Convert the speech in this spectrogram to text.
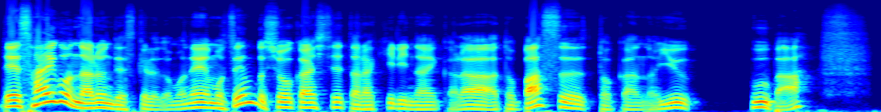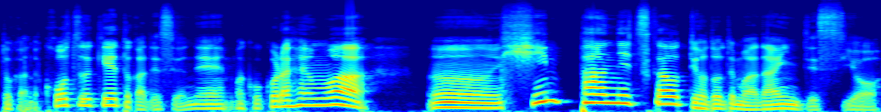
で、最後になるんですけれどもね、もう全部紹介してたらきりないから、あとバスとかのユーバー？とかの交通系とかですよね。まあ、ここら辺は、うん、頻繁に使うってほどでもないんですよ。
